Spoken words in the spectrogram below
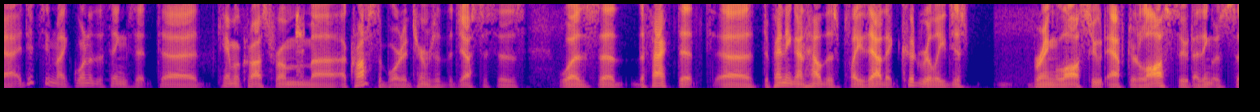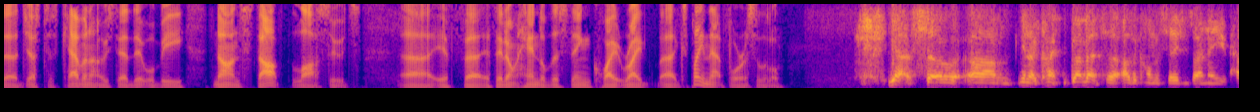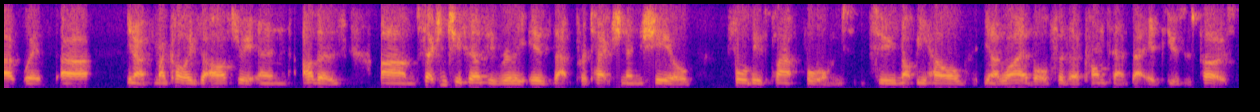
Yeah, it did seem like one of the things that uh, came across from uh, across the board in terms of the justices was uh, the fact that uh, depending on how this plays out, it could really just bring lawsuit after lawsuit. I think it was uh, Justice Kavanaugh who said it will be nonstop lawsuits uh, if if they don't handle this thing quite right. explain that for us a little. Yeah, so um, you know, going back to other conversations I know you've had with you know my colleagues at R Street and others um, Section 230 really is that protection and shield for these platforms to not be held, you know, liable for the content that its users post.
